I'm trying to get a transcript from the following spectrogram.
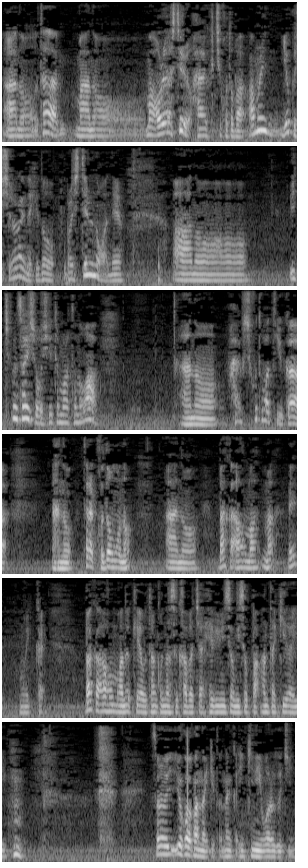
あの、ただ、まあ、あの、まあ、俺は知ってる早口言葉。あまりよく知らないんだけど、俺知ってるのはね、あの、一番最初教えてもらったのは、あの、早口言葉っていうか、あの、ただ子供の、あの、バカアホま、ま、え？もう一回。バカアホマヌケをタンコナスカバチャヘビミソミソパあんた嫌い。ふん。それよくわかんないけど、なんか一気に悪口に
